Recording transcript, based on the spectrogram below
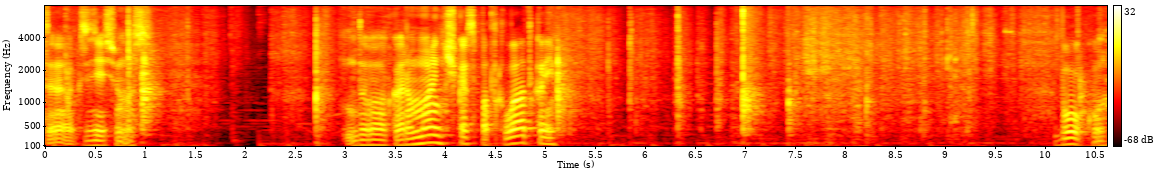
Так, здесь у нас два карманчика с подкладкой. Сбоку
